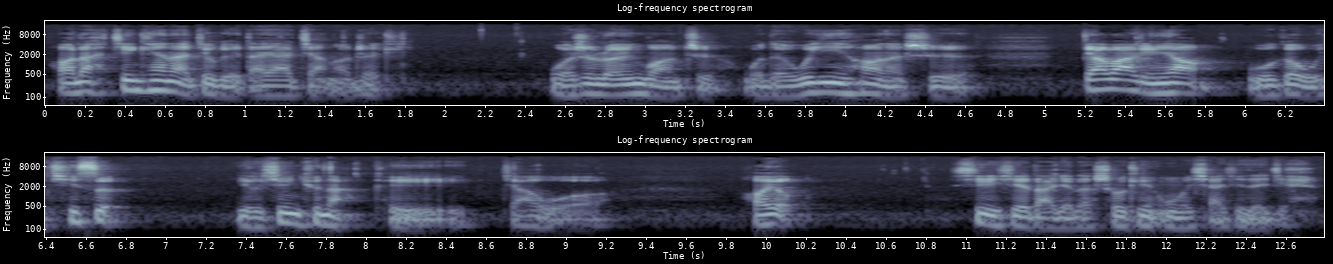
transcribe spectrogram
好了，今天呢就给大家讲到这里。我是罗云广志，我的微信号呢是幺八零幺五个五七四，有兴趣呢可以加我好友。谢谢大家的收听，我们下期再见。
